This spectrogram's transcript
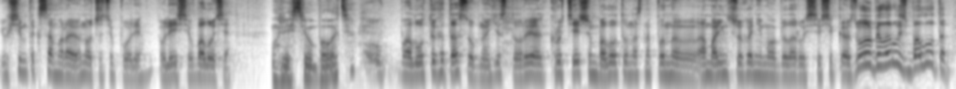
і ўсім таксама раю ночаць у полі у лесе у балоце у лесе ў балоце балоты гэта асобная гісторыя круцейчым балота у нас напэўна амаль нічога няма ў беларусі все кажу о Беларусь балота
